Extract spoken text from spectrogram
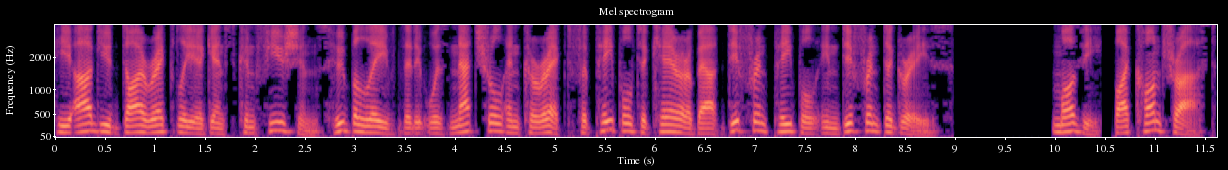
he argued directly against Confucians who believed that it was natural and correct for people to care about different people in different degrees. Mozi, by contrast,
